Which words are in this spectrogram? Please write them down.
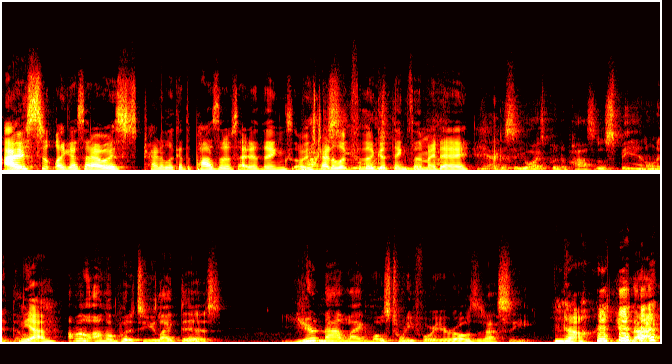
I still, like I said, I always try to look at the positive side of things. Always try to look for the good things in my day. Yeah, I can see you always putting a positive spin on it though. Yeah. I'm gonna, I'm gonna put it to you like this: You're not like most 24 year olds that I see. No. You're not,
